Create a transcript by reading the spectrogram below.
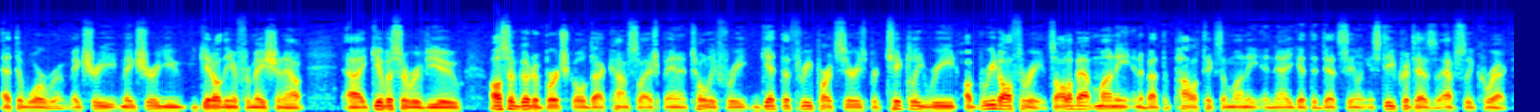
at the War Room. Make sure you make sure you get all the information out. Uh, give us a review. Also, go to birchgold.com slash Bannon, totally free. Get the three part series, particularly read uh, read all three. It's all about money and about the politics of money, and now you get the debt ceiling. And Steve Cortes is absolutely correct.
